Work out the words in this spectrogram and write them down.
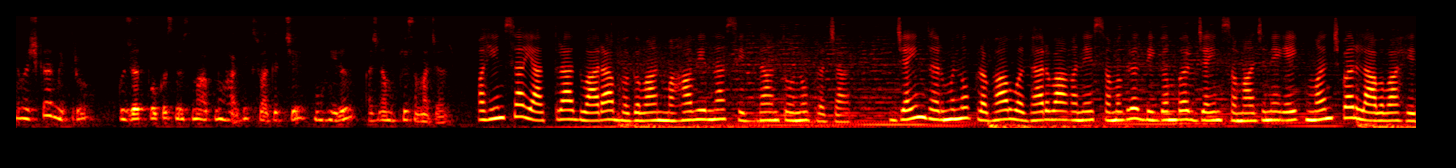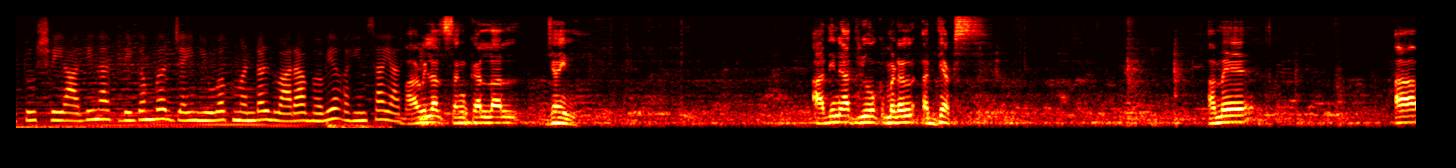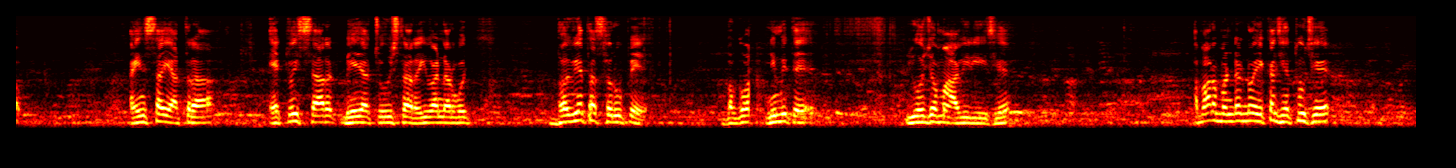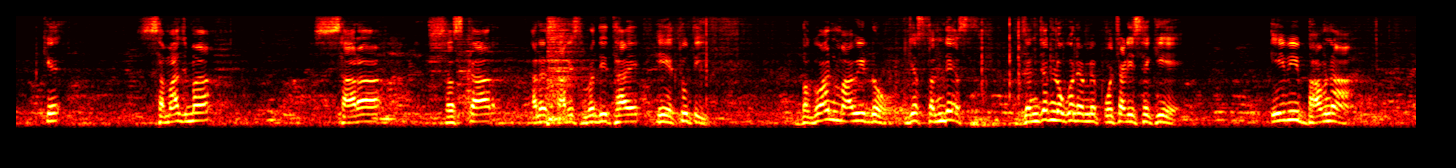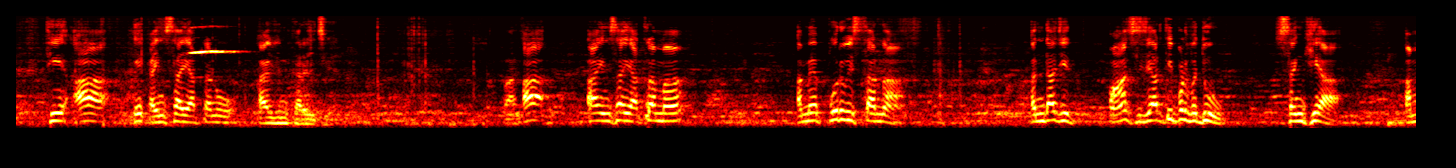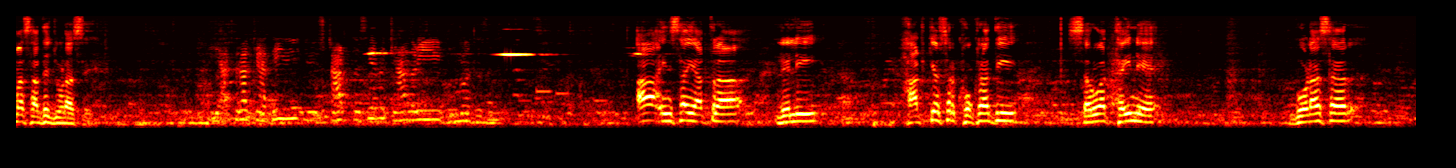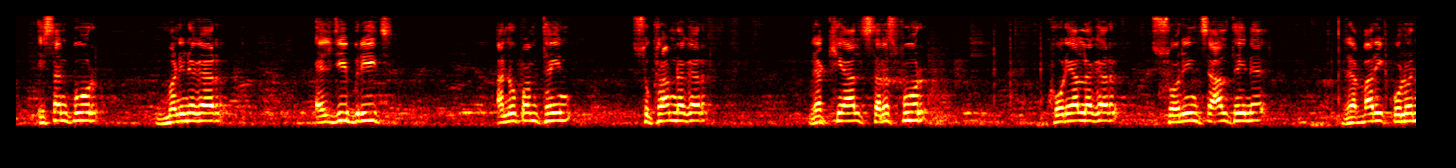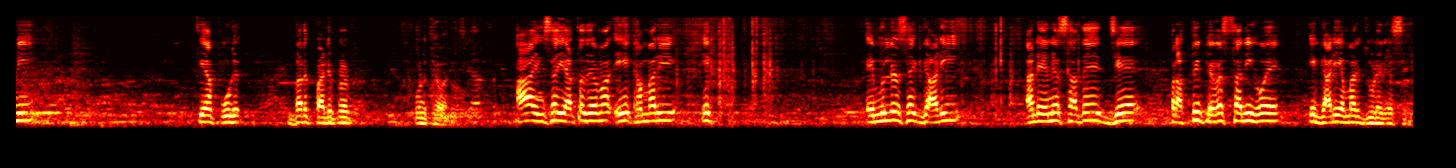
નમસ્કાર મિત્રો. ગુજરાત ફોકસ ન્યૂઝમાં આપનું હાર્દિક સ્વાગત છે. હું હિરલ આજના મુખ્ય સમાચાર. અહિંસા યાત્રા દ્વારા ભગવાન મહાવીરના સિદ્ધાંતોનો પ્રચાર. જૈન ધર્મનો પ્રભાવ વધારવા અને સમગ્ર દિગંબર જૈન સમાજને એક મંચ પર લાવવા હેતુ શ્રી આદિનાથ દિગંબર જૈન યુવક મંડળ દ્વારા ભવ્ય અહિંસા યાત્રા. ભાવીલાલ શંકરલાલ જૈન. આદિનાથ યુવક મંડળ અધ્યક્ષ. અમે આ અહિંસા યાત્રા એકવીસ ચાર બે હજાર ચોવીસના રવિવારના રોજ ભવ્યતા સ્વરૂપે ભગવાન નિમિત્તે યોજવામાં આવી રહી છે. અમારા મંડળનો એક જ હેતુ છે કે સમાજમાં સારા સંસ્કાર અને સારી સમૃદ્ધિ થાય એ હેતુથી ભગવાન મહાવીરનો જે સંદેશ જનજન લોકોને અમે પહોંચાડી શકીએ એવી ભાવનાથી આ એક અહિંસા યાત્રાનું આયોજન કરેલ છે. આ આ અહિંસા યાત્રામાં અમે પૂર્વ વિસ્તારના અંદાજિત પાંચ હજારથી પણ વધુ સંખ્યા આમાં સાથે જોડાશે. આ અહિંસા યાત્રા રેલી હાટકેસર ખોખરાથી શરૂઆત થઈને ઘોડાસર ઈસનપુર મણિનગર, એલજી બ્રિજ, અનુપમ થઈને, સુખરામનગર, રખિયાલ, સરસપુર ખોડિયાલનગર સોનીન ચાલ થઈને રબારી કોલોની, ત્યાં પૂર્ણ ભરત પાટી પર પૂર્ણ થવાનું આ હિંસા યાત્રા દરમિયાન એક અમારી એક એમ્બ્યુલન્સ, એક ગાડી અને એને સાથે જે પ્રાથમિક વ્યવસ્થાની હોય એ ગાડી અમારી જોડે રહેશે.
